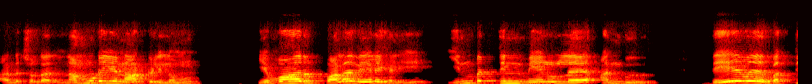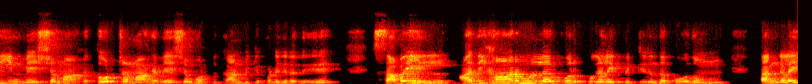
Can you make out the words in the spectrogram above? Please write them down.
அப்படின்னு சொல்றாரு நம்முடைய நாட்களிலும் எவ்வாறு பல வேலைகளில் இன்பத்தின் மேலுள்ள அன்பு தேவ பக்தியின் வேஷமாக தோற்றமாக வேஷம் போட்டு காண்பிக்கப்படுகிறது. சபையில் அதிகாரமுள்ள பொறுப்புகளை பெற்றிருந்த போதும் தங்களை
